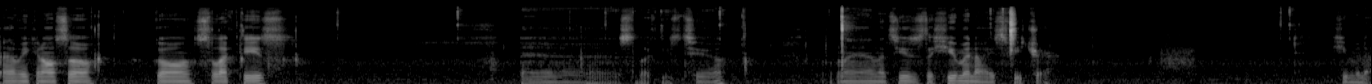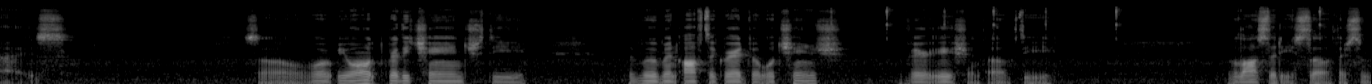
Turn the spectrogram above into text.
And we can also go select these. And select these two. And let's use the humanize feature. Humanize. So we won't really change the the movement off the grid but we'll change variation of the velocity. So there's some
